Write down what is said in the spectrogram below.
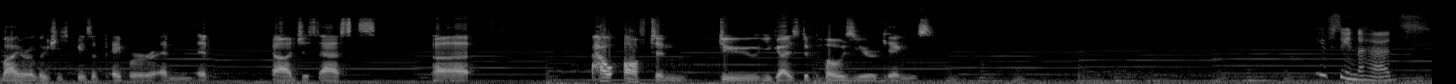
minor illusions piece of paper, and it uh, just asks, uh, "How often do you guys depose your kings?" You've seen the heads.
